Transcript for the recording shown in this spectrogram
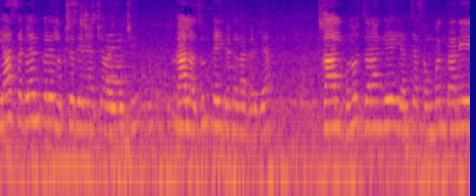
या सगळ्यांकडे लक्ष देण्याच्या ऐवजी काल अजून काही घटना घडल्या. काल मनोज जरांगे यांच्या संबंधाने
